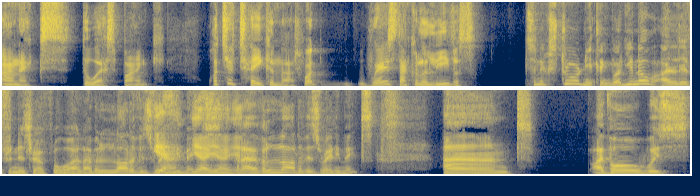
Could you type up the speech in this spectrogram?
annex the West Bank. What's your take on that? What, where's that going to leave us? It's an extraordinary thing. Well, you know, I lived in Israel for a while. I have a lot of Israeli Yeah, mates. yeah, yeah, yeah. And I have a lot of Israeli mates. And I've always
